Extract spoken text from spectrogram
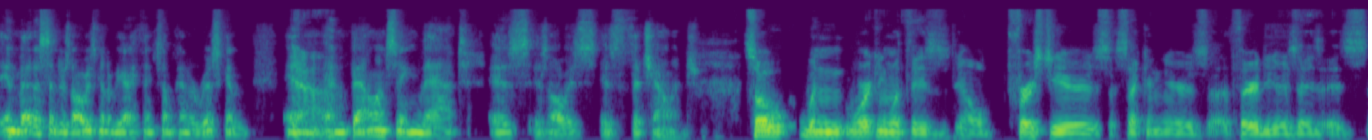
in medicine there's always going to be i think some kind of risk and and yeah. and balancing that is is always is the challenge so when working with these you know first years second years uh, third years is is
